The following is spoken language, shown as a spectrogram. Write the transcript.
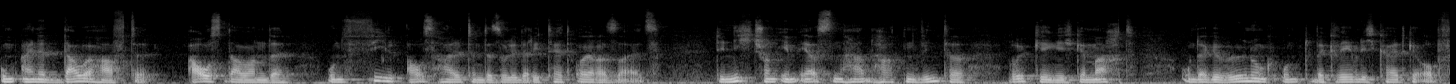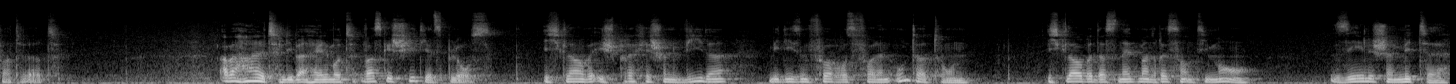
um eine dauerhafte, ausdauernde und viel aushaltende Solidarität eurerseits, die nicht schon im ersten harten Winter rückgängig gemacht und der Gewöhnung und Bequemlichkeit geopfert wird. Aber halt, lieber Helmut, was geschieht jetzt bloß? Ich glaube, ich spreche schon wieder mit diesem vorwurfsvollen Unterton. Ich glaube, das nennt man Ressentiment, seelische Mitte,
